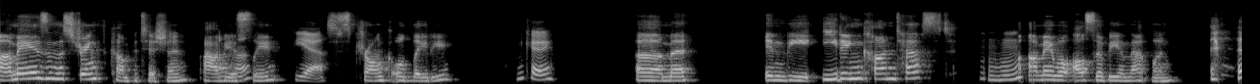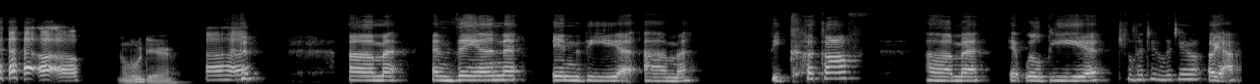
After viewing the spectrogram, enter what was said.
Ame is in the strength competition, Uh-huh. obviously. Yeah. Strong old lady. Okay. Um, in the eating contest, Mm-hmm. Ame will also be in that one. uh-oh. Oh dear. Uh-huh. Um, and then in the um, the cook-off, um, it will be oh yeah,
